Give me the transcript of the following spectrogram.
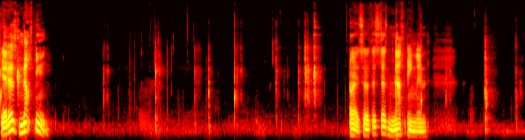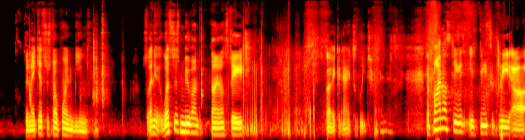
Yeah, there's nothing. Alright, so if this does nothing, then... Then I guess there's no point in being here. So anyway, let's just move on to the final stage. So I can actually try. The final stage is basically, uh,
